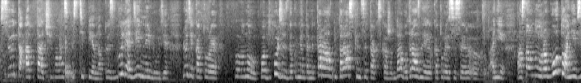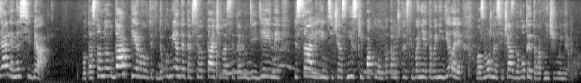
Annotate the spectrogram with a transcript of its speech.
все это оттачивалось постепенно, то есть были отдельные люди, люди, которые э, ну, под- пользуясь документами Тара- тараскинцы, так скажем, да, вот разные, которые СССР, э, они основную работу они взяли на себя. Вот основной удар, первые вот эти документы, это все оттачивалось, это люди идейные, писали им сейчас низкий поклон, потому что если бы они этого не делали, возможно, сейчас бы вот этого ничего не было.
